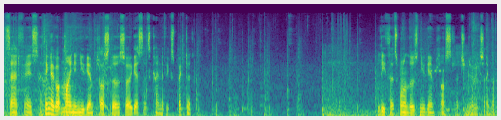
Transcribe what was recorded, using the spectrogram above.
Sad face. I think I got mine in New Game Plus though, so I guess that's kind of expected. Believe that's one of those New Game Plus legendaries I got.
